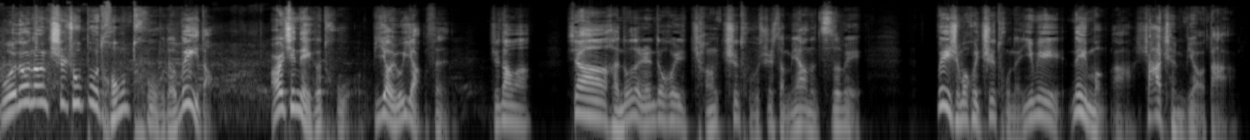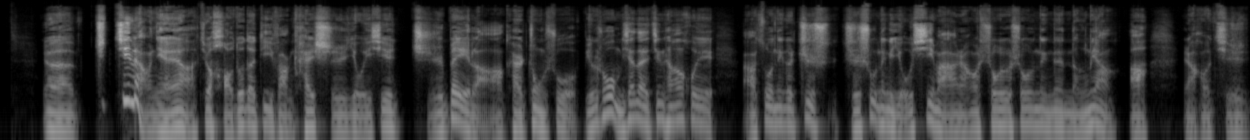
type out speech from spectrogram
我都能吃出不同土的味道，而且哪个土比较有养分，知道吗？像很多的人都会尝吃土是怎么样的滋味。为什么会吃土呢？因为内蒙啊，沙尘比较大。呃，近近两年啊，就好多的地方开始有一些植被了啊，开始种树。比如说，我们现在经常会啊做那个植树植树那个游戏嘛，然后收收那个能量啊，然后其实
